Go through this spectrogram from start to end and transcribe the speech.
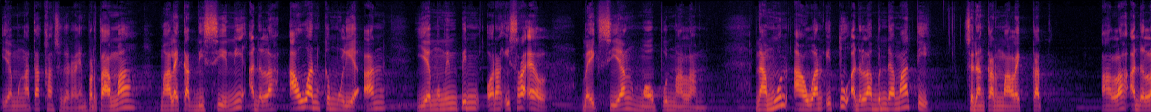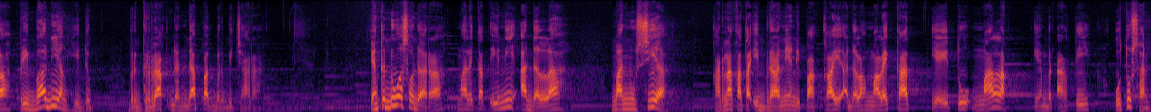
yang mengatakan saudara. Yang pertama, malaikat di sini adalah awan kemuliaan yang memimpin orang Israel baik siang maupun malam. Namun awan itu adalah benda mati, sedangkan malaikat Allah adalah pribadi yang hidup bergerak dan dapat berbicara. Yang kedua saudara, malaikat ini adalah manusia. Karena kata Ibrani yang dipakai adalah malaikat yaitu malak yang berarti utusan.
